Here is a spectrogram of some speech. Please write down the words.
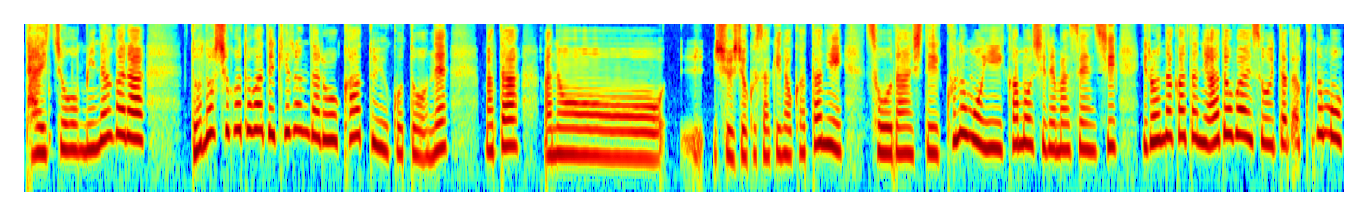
体調を見ながらどの仕事ができるんだろうかということをねまたあのー、就職先の方に相談していくのもいいかもしれませんしいろんな方にアドバイスをいただくのも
